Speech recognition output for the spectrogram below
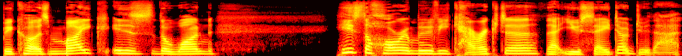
because Mike is the one. He's the horror movie character that you say, "Don't do that,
